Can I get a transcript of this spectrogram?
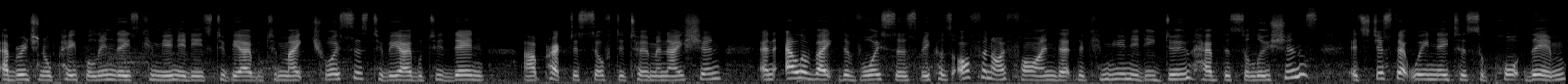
Aboriginal people in these communities to be able to make choices, to be able to then uh, practice self determination and elevate the voices because often I find that the community do have the solutions. It's just that we need to support them.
